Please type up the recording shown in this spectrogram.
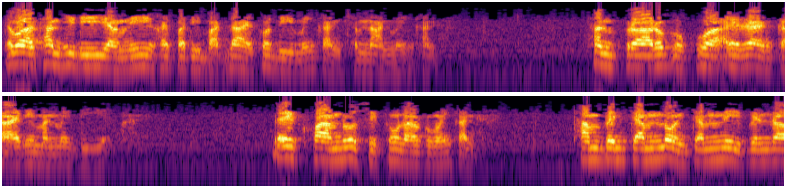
แต่ว่าท่านที่ดีอย่างนี้ใครปฏิบัติได้ก็ดีเหมือนกันชำนาญเหมือนกัน ท่านปรารบบอกว่าไอ้ร่างกายนี่มันไม่ดีได้ความรู้สึกของเราก็เหมือนกันทำเป็นจำโน่นจำนี่เป็นเรา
